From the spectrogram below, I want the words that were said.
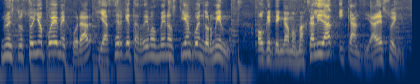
nuestro sueño puede mejorar y hacer que tardemos menos tiempo en dormirnos o que tengamos más calidad y cantidad de sueño.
